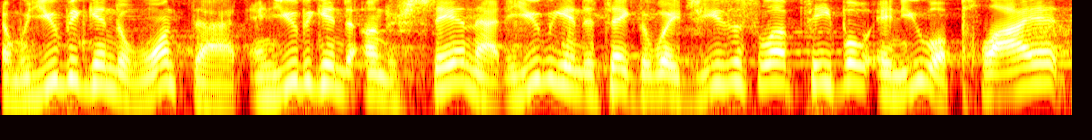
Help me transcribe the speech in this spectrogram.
And when you begin to want that and you begin to understand that and you begin to take the way Jesus loved people and you apply it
